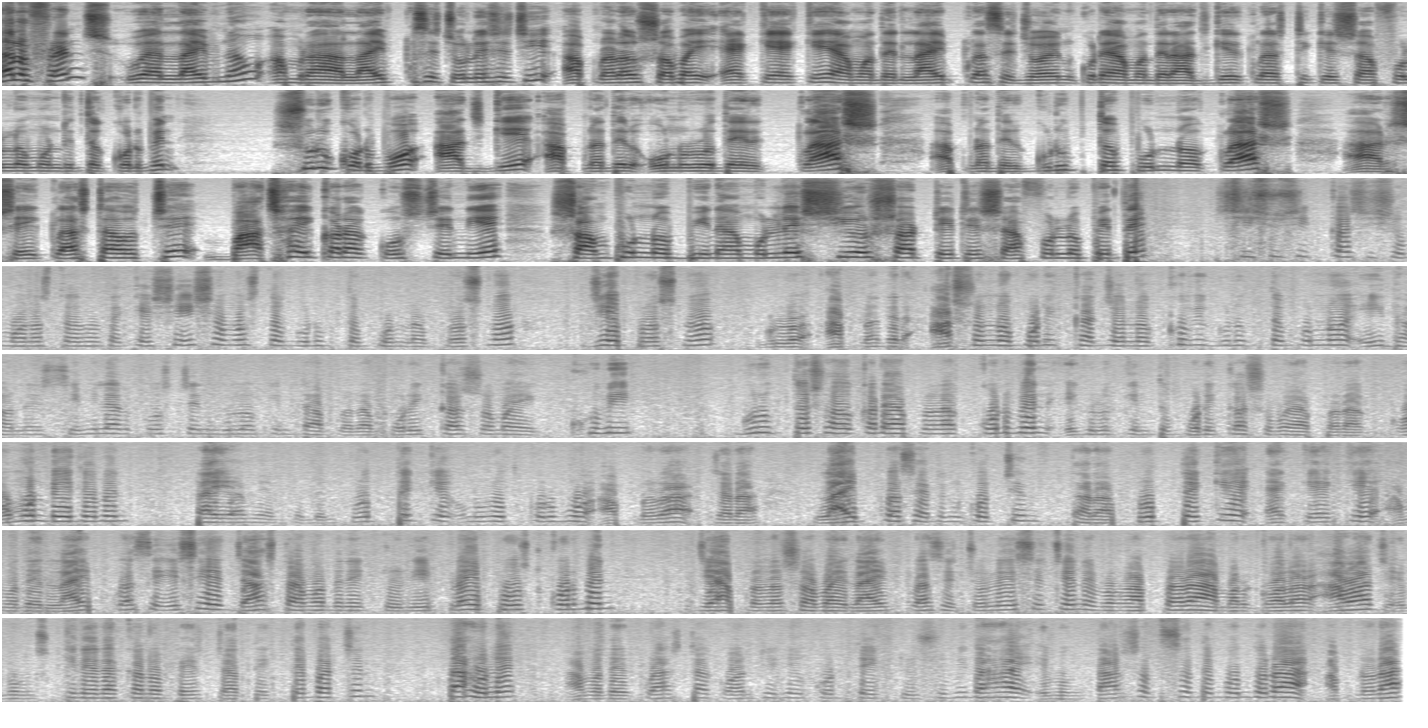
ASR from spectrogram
Hello friends আর live now আমরা live ক্লাসে চলে এসেছি। আপনারাও সবাই একে একে আমাদের লাইভ ক্লাসে জয়েন করে আমাদের আজকের ক্লাসটিকে সাফল্যমণ্ডিত করবেন। শুরু করব আজকে আপনাদের অনুরোধের ক্লাস আপনাদের গুরুত্বপূর্ণ ক্লাস আর সেই ক্লাসটা হচ্ছে বাছাই করা কোশ্চেন নিয়ে সম্পূর্ণ বিনামূল্যে শিওর শর্ট টেটে সাফল্য পেতে। শিশু শিক্ষা, শিশু মনস্তত্ত্ব থেকে সেই সমস্ত গুরুত্বপূর্ণ প্রশ্ন, যে প্রশ্নগুলো আপনাদের আসন্ন পরীক্ষার জন্য খুবই গুরুত্বপূর্ণ, এই ধরনের সিমিলার কোশ্চেনগুলো কিন্তু আপনারা পরীক্ষার সময় খুবই গুরুত্ব সহকারে আপনারা করবেন, এগুলো কিন্তু পরীক্ষার সময় আপনারা কমন পেয়ে যাবেন। তাই আমি আপনাদের প্রত্যেককে অনুরোধ করব, আপনারা যারা লাইভ ক্লাস অ্যাটেন্ড করছেন, তারা প্রত্যেকে একে একে আমাদের লাইভ ক্লাসে এসে জাস্ট আমাদের একটু রিপ্লাই পোস্ট করবেন। যে আপনারা সবাই লাইভ ক্লাসে চলে এসেছেন এবং আপনারা আমার গলার আওয়াজ এবং স্ক্রিনে দেখানো পেজটা দেখতে পাচ্ছেন, তাহলে আমাদের ক্লাসটা কন্টিনিউ করতে একটু সুবিধা হয় এবং তার সাথে সাথে বন্ধুরা, আপনারা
